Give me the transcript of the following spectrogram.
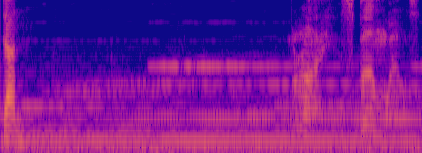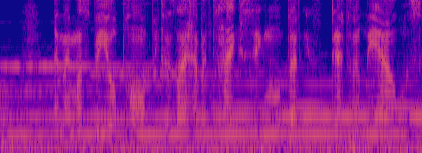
Done. Mirai, sperm whales. And they must be your pod because I have a tag signal that is definitely ours.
